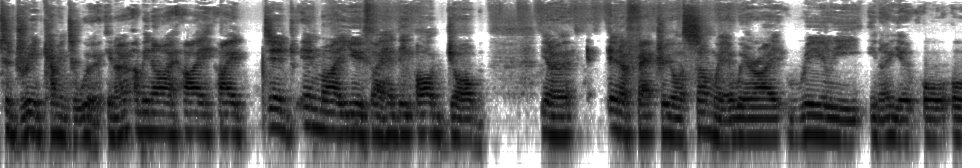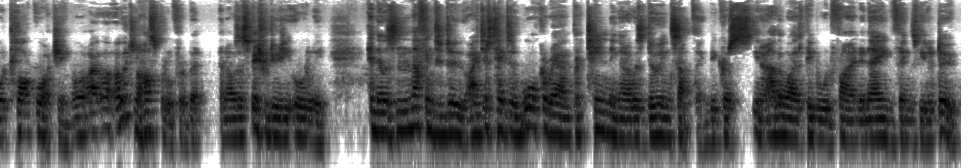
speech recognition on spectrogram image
to dread coming to work. You know, I mean, I, I, I did in my youth. I had the odd job, you know, in a factory or somewhere where I really, you know, you or, or clock watching. Or I, I went to a hospital for a bit, and I was a special duty orderly, and there was nothing to do. I just had to walk around pretending I was doing something because, you know, otherwise people would find inane things for you to do.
